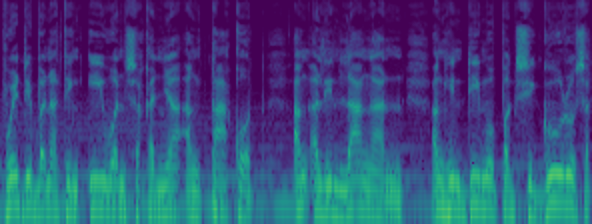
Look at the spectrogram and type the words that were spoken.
Pwede ba nating iwan sa Kanya ang takot, ang alinlangan, ang hindi mo pagsiguro sa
